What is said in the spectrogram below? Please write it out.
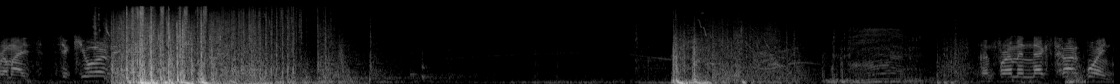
compromised. Secure the... Confirming next hard point.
